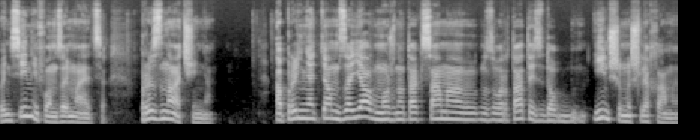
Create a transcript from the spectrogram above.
Пенсійний фонд займається призначенням. А прийняттям заяв можна так само звертатись до іншими шляхами.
